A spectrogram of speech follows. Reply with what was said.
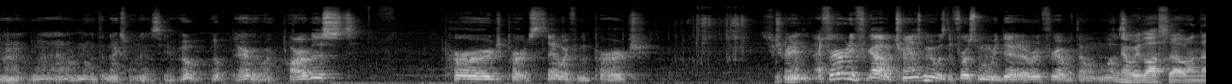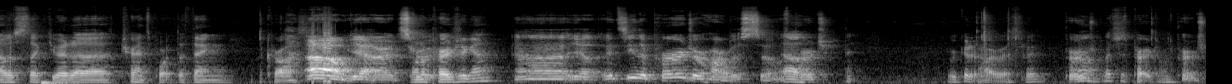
Alright, well, I don't know what the next one is here. Oh, oh, they're everywhere. Harvest, purge, purge. Stay away from the purge. Trans- I already forgot. Transmute was the first one we did. I already forgot what that one was. No, we lost that one. That was like you had to transport the thing across. Oh yeah, all right. Want to purge again? Uh, yeah, it's either purge or harvest. So Oh. purge, We're good at harvest, right? purge, Oh, let's just purge one. purge,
